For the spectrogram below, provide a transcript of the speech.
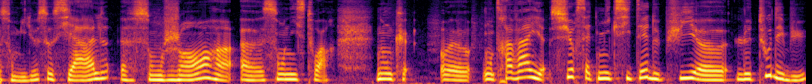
son milieu social, son genre, son histoire. Donc euh, on travaille sur cette mixité depuis euh, le tout début.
